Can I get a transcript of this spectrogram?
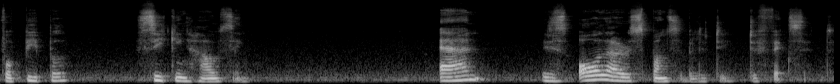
for people seeking housing. And it is all our responsibility to fix it.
